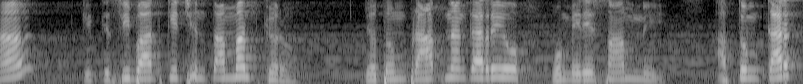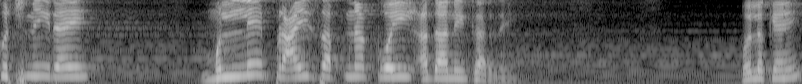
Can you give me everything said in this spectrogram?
हाँ? कि किसी बात की चिंता मत करो। जो तुम प्रार्थना कर रहे हो, वो मेरे सामने अब तुम कर कुछ नहीं रहे। मूल्य, प्राइस अपना कोई अदा नहीं कर रहे। बोलो कहीं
